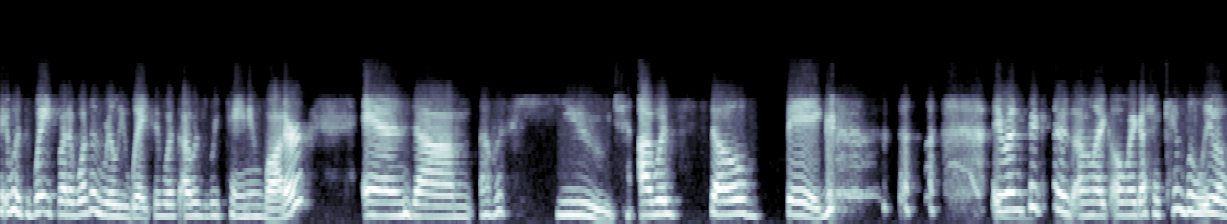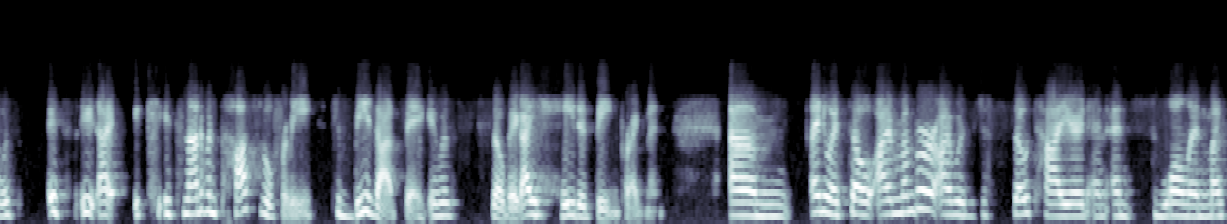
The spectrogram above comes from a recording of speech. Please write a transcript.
it was weight, but it wasn't really weight. It was I was retaining water, and um, I was huge. I was so big. even mm. pictures, I'm like, oh my gosh, I can't believe I was. It's it, I it, it's not even possible for me to be that big. It was so big. I hated being pregnant. Um, anyway, so I remember I was just so tired and and swollen. My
